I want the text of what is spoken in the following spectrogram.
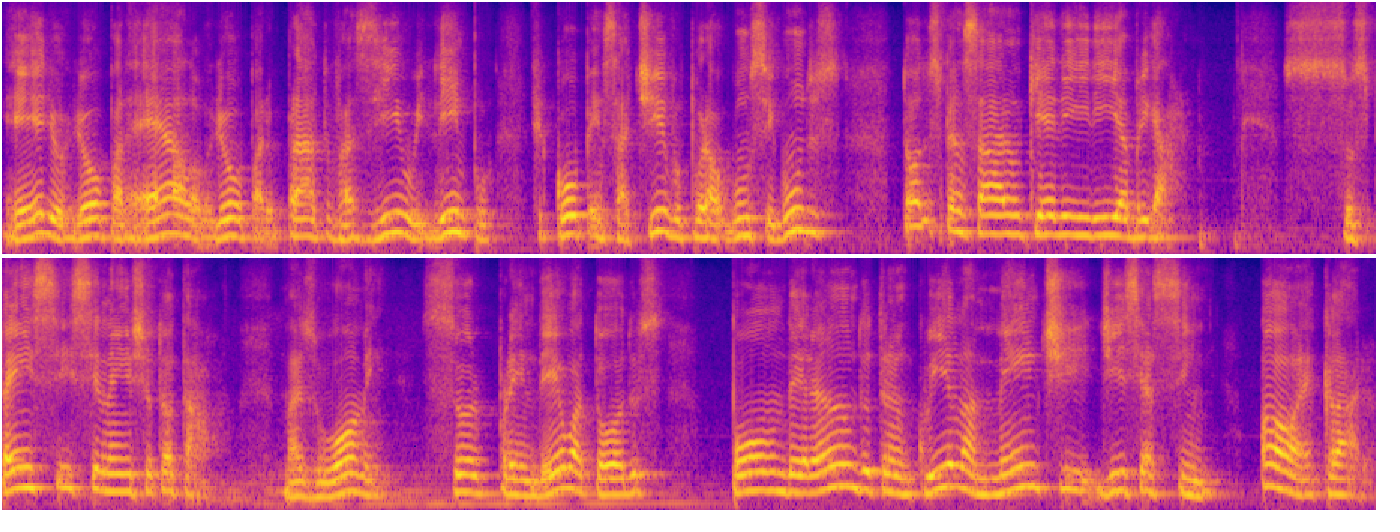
Ele olhou para ela, olhou para o prato vazio e limpo, ficou pensativo por alguns segundos. Todos pensaram que ele iria brigar. Suspense e silêncio total. Mas o homem surpreendeu a todos, ponderando tranquilamente, disse assim: Oh, é claro,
